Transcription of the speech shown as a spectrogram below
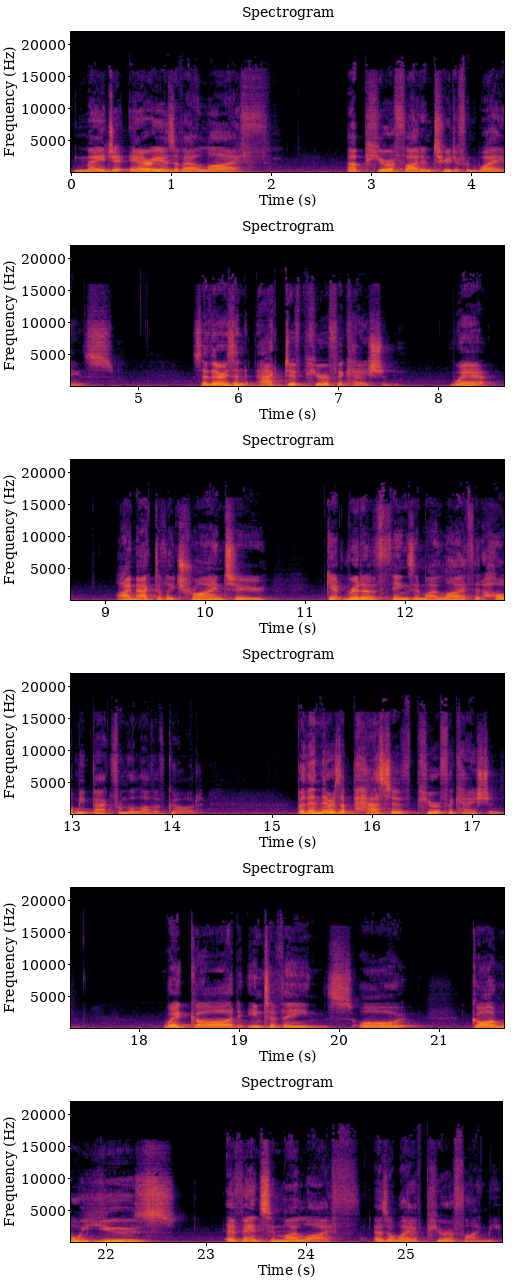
major areas of our life are purified in two different ways. So there is an active purification where I'm actively trying to get rid of things in my life that hold me back from the love of God. But then there is a passive purification where God intervenes or God will use events in my life as a way of purifying me.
